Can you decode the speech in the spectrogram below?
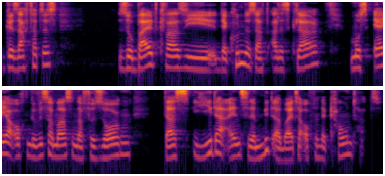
gesagt hattest. Sobald quasi der Kunde sagt, alles klar, muss er ja auch in gewisser Maße dafür sorgen, dass jeder einzelne Mitarbeiter auch einen Account hat.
